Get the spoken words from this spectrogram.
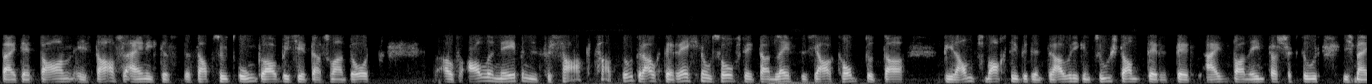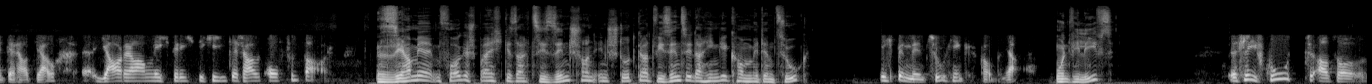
bei der Bahn ist das eigentlich das, das absolut Unglaubliche, dass man dort auf allen Ebenen versagt hat. Oder auch der Rechnungshof, der dann letztes Jahr kommt und da Bilanz macht über den traurigen Zustand der, der Eisenbahninfrastruktur. Ich meine, der hat ja auch äh, jahrelang nicht richtig hingeschaut, offenbar. Sie haben ja im Vorgespräch gesagt, Sie sind schon in Stuttgart. Wie sind Sie da hingekommen mit dem Zug? Ich bin mit dem Zug hingekommen, ja. Und wie lief's? Es lief gut, also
